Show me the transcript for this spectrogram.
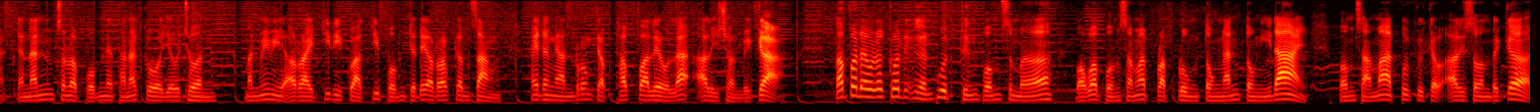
ดดังนั้นสำหรับผมในฐานะโกเยาวชน มันไม่มีอะไรที่ดีกว่าที่ผมจะได้รับคำสั่ง ให้ทำงานร่วมกับทัฟฟาเรลและอาริชอนเบเกอร์ทัฟฟาเรลและคนอื่นๆพูดถึงผมเสมอ บอกว่าผมสามารถปรับปรุงตรงนั้นตรงนี้ได้ ผมสามารถพูดคุยกับอาริชอนเบเกอร์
